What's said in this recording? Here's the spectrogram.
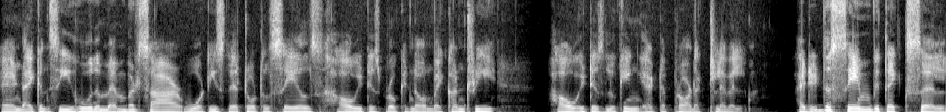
and I can see who the members are, what is their total sales, how it is broken down by country, how it is looking at a product level. I did the same with Excel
